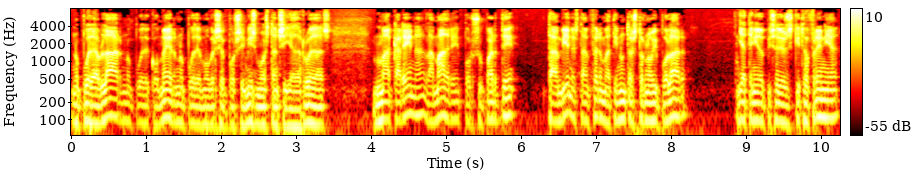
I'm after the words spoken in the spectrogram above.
no puede hablar, no puede comer, no puede moverse por sí mismo, está en silla de ruedas. Macarena, la madre, por su parte, también está enferma, tiene un trastorno bipolar y ha tenido episodios de esquizofrenia.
